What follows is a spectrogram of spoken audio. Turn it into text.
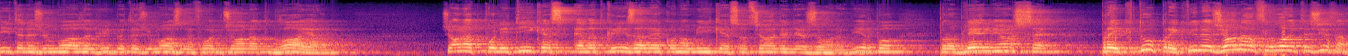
ditën e xhumas dhe në hutbet e xhumas me fol gjana të mëdha Gjana të politikës edhe të krizave ekonomike, sociale, njerëzore. Mirëpo, problemi është se prej këtu, prej këtyne gjana fillojnë të gjitha.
